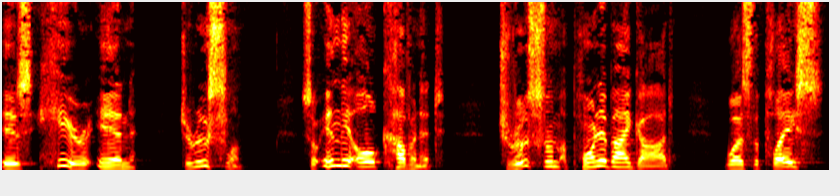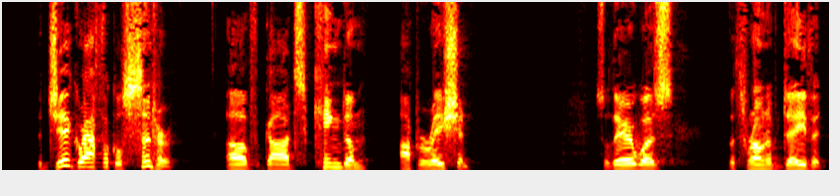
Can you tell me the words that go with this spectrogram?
is here in Jerusalem. So in the Old Covenant, Jerusalem, appointed by God, was the place, the geographical center of God's kingdom operation. So there was the throne of David.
